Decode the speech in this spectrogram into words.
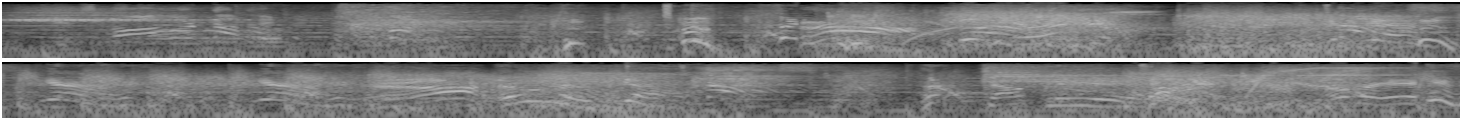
It's all or nothing! Count me in. Over here.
